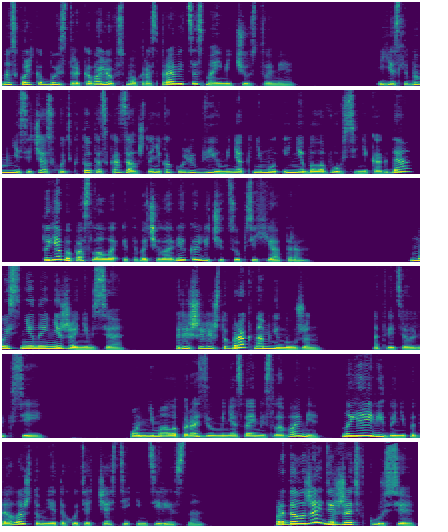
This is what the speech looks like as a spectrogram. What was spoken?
насколько быстро Ковалев смог расправиться с моими чувствами. Если бы мне сейчас хоть кто-то сказал, что никакой любви у меня к нему и не было вовсе никогда, то я бы послала этого человека лечиться у психиатра. «Мы с Ниной не женимся», Решили, что брак нам не нужен», — ответил Алексей. Он немало поразил меня своими словами, но я и виду не подала, что мне это хоть отчасти интересно. «Продолжай держать в курсе»,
